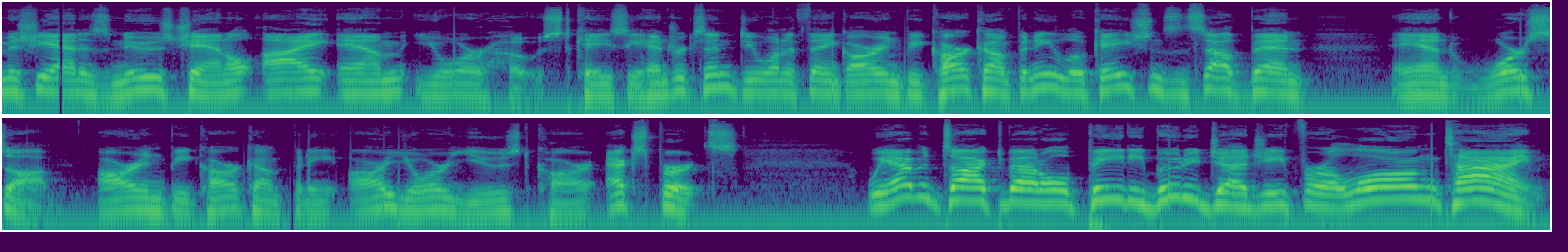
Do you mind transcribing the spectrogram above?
Michiana's news channel. I am your host, Casey Hendrickson. Do you want to thank R&B Car Company, locations in South Bend and Warsaw. R&B Car Company are your used car experts. We haven't talked about old Petey Buttigieg for a long time,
